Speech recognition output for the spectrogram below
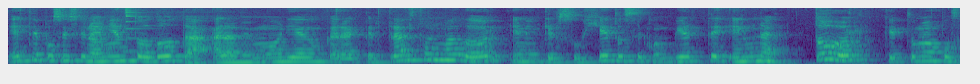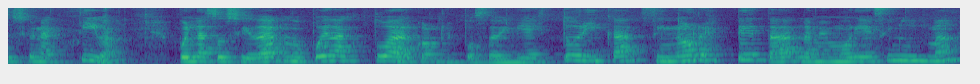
Este posicionamiento dota a la memoria de un carácter transformador en el que el sujeto se convierte en un actor que toma posición activa, pues la sociedad no puede actuar con responsabilidad histórica si no respeta la memoria de sí misma,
